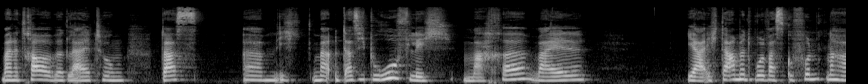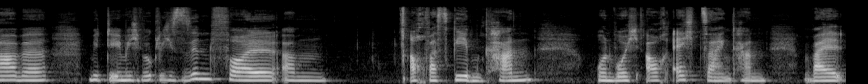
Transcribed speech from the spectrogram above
meine Trauerbegleitung, das ähm, ich, das ich beruflich mache, weil ja, ich damit wohl was gefunden habe, mit dem ich wirklich sinnvoll ähm, auch was geben kann, und wo ich auch echt sein kann, weil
